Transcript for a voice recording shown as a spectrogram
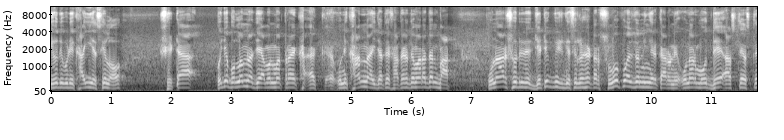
ইহুদি বুড়ি খাইয়েছিল, সেটা ওই যে বললাম না যে এমন মাত্রায় উনি খান নাই যাতে সাথে সাথে মারা যান বাট ওনার শরীরে যেটুক বিষ গেছিল সেটার স্লো পয়জনিংয়ের কারণে ওনার মধ্যে আস্তে আস্তে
